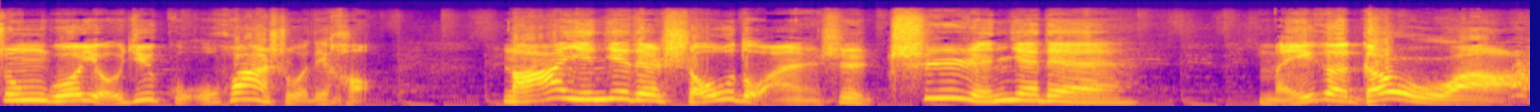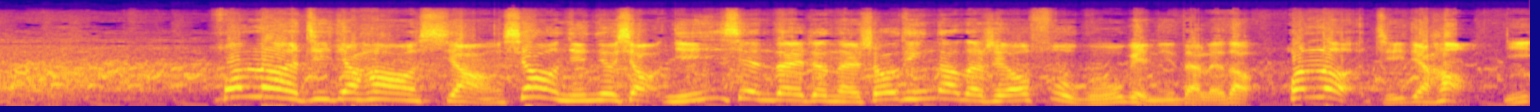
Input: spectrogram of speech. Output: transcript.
中国有句古话说得好，拿人家的手短是吃人家的没个够啊！欢乐集结号，想笑您就笑。您现在正在收听到的是由复古给您带来的欢乐集结号，你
